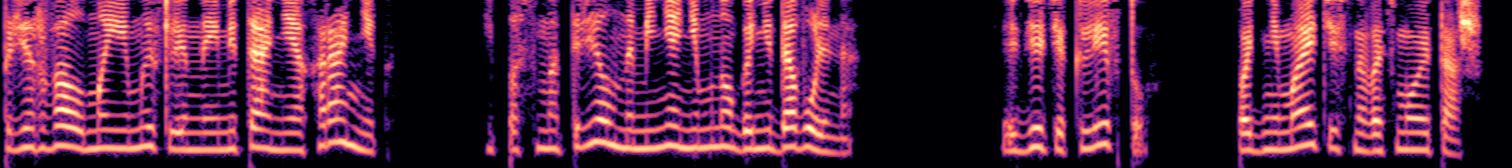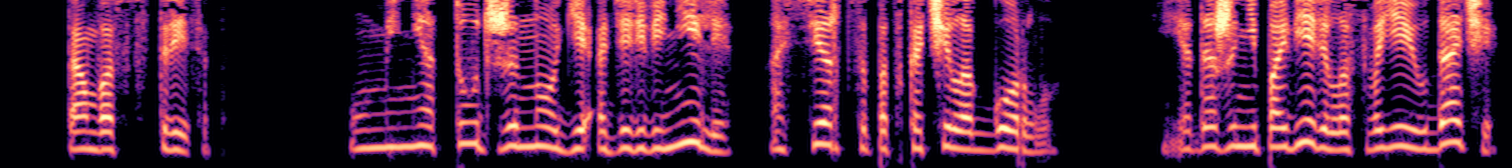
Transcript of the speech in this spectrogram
Прервал мои мысленные метания охранник и посмотрел на меня немного недовольно. Идите к лифту, поднимайтесь на восьмой этаж. Там вас встретят. У меня тут же ноги одеревенели, а сердце подскочило к горлу. Я даже не поверила своей удаче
